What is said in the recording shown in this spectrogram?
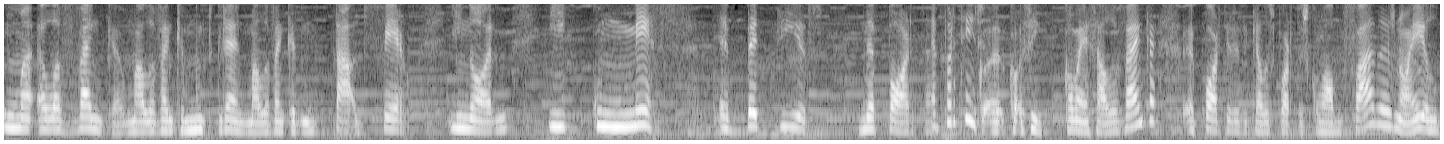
uma alavanca, uma alavanca muito grande, uma alavanca de metal, de ferro enorme, e começa a bater na porta. A partir? Sim, com essa alavanca. A porta era daquelas portas com almofadas, não é? Ele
